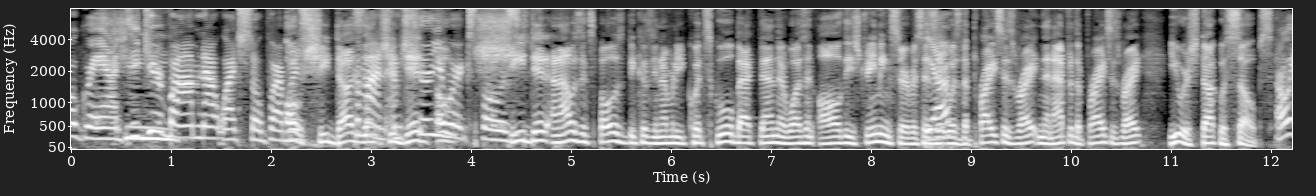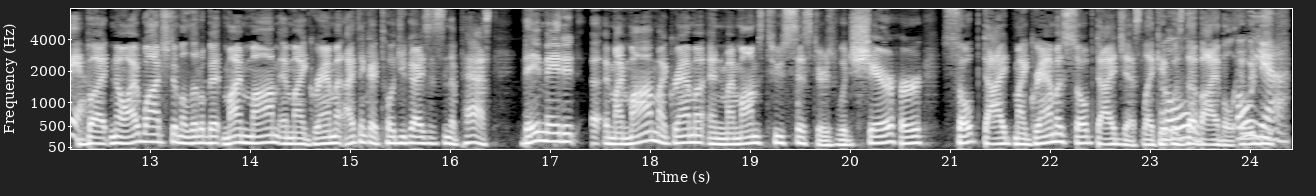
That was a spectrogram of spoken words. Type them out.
Oh, Grant, She- did your mom not watch soap operas? Oh, she doesn't. Come on, she I'm did. sure you oh, were exposed. She did, and I was exposed because you know when you quit school back then, there wasn't all these streaming services. Yep. It was the Price is Right, and then after the Price is Right, you were stuck with soaps. Oh, yeah. But no, I watched them a little bit. My mom and my grandma. I think I told you guys this in the past. They made it. Uh, my mom, my grandma, and my mom's two sisters would share her soap died. My grandma's soap digest, like it was the Oh. Bible. It Oh, would yeah.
